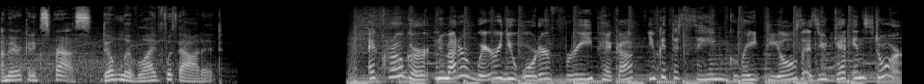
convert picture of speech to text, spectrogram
American Express. Don't live life without it. At Kroger, no matter where you order free pickup, you get the same great deals as you'd get in store.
